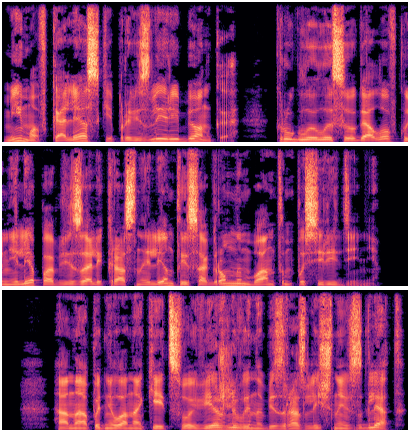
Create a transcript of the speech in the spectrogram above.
Мимо в коляске провезли ребенка. Круглую лысую головку нелепо обвязали красной лентой с огромным бантом посередине. Она подняла на Кейт свой вежливый, но безразличный взгляд.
